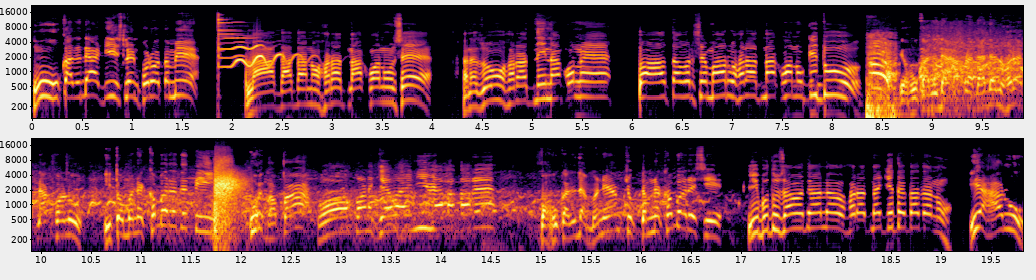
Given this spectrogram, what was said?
હું ઉકા દાદા ડીશ લઈને ફરો તમે. લા દાદા નો હરાત નાખવાનું છે. અને જો હું હરાત નહીં નાખું ને તો આવતા વર્ષે મારું હરાત નાખવાનું કીધું. કે હું કાલે આપણા દાદા નું હરાજ નાખવાનું ઈ તો મને ખબર જ હતી. ઓય બાપા. ઓ પણ કેવાય નહીં વેલા તારે. હું દાદા મને આમ છું તમને ખબર હશે. ઈ બધું જવા દે હાલો હરાજ નાખી દે દાદા નું એ હારું.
